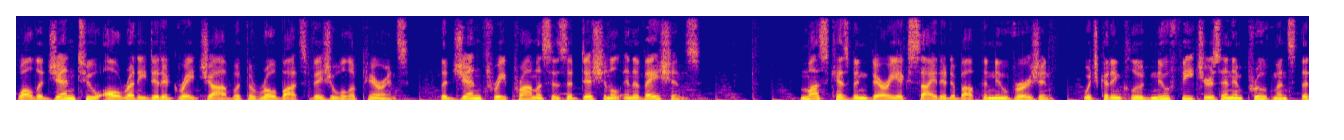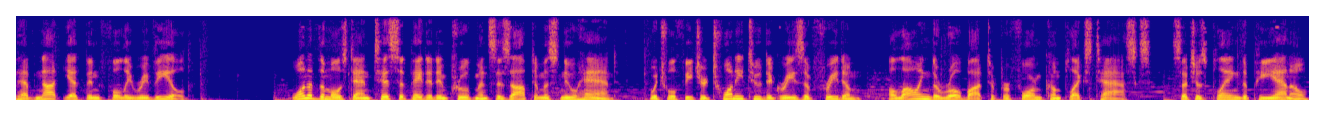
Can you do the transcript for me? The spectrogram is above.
While the Gen 2 already did a great job with the robot's visual appearance, the Gen 3 promises additional innovations. Musk has been very excited about the new version, which could include new features and improvements that have not yet been fully revealed. One of the most anticipated improvements is Optimus' new hand, which will feature 22 degrees of freedom, allowing the robot to perform complex tasks, such as playing the piano,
